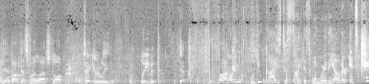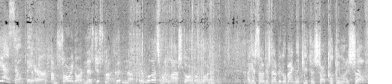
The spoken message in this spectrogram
Okay, Buck, that's my last offer. Take it or leave it. Leave it. Yeah. Buck. Darden, will you guys decide this one way or the other? It's chaos out there. I'm sorry, Darden. That's just not good enough. Yeah, well, that's my last offer, Buck. I guess I'll just have to go back in the kitchen and start cooking myself.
